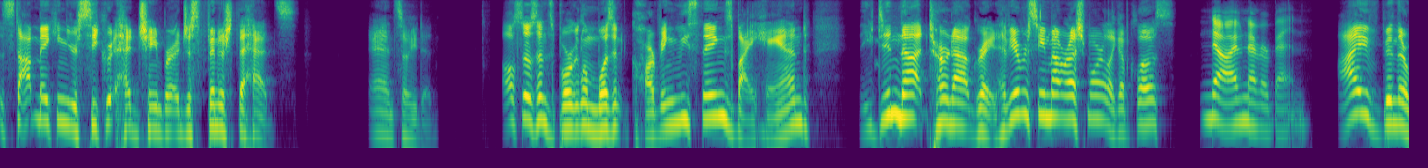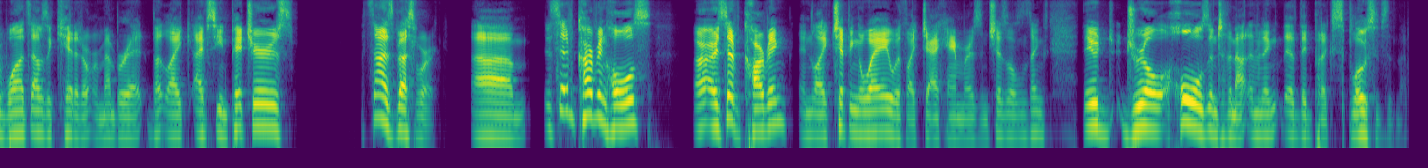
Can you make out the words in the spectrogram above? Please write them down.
stop making your secret head chamber and just finish the heads. And so he did. Also, since Borglum wasn't carving these things by hand, they did not turn out great. Have you ever seen Mount Rushmore, like up close? no, I've never been. I've been there once. I was a kid. I don't remember it, but like I've seen pictures. It's not his best work. Um, instead of carving holes, or, or instead of carving and like chipping away with like jackhammers and chisels and things, they would drill holes into the mountain and then they'd put explosives in them.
